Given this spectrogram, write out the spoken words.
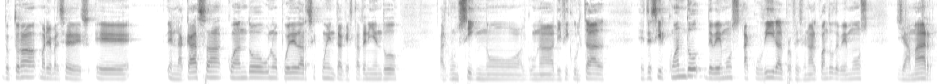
Doctora María Mercedes, eh, en la casa, cuando uno puede darse cuenta que está teniendo algún signo, alguna dificultad? Es decir, ¿cuándo debemos acudir al profesional? ¿Cuándo debemos llamar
